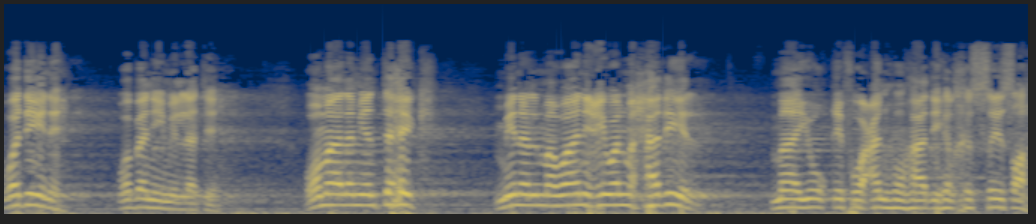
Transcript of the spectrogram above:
ودينه وبني ملته. وما لم ينتهك من الموانع والمحاذير ما يوقف عنه هذه الخصيصة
